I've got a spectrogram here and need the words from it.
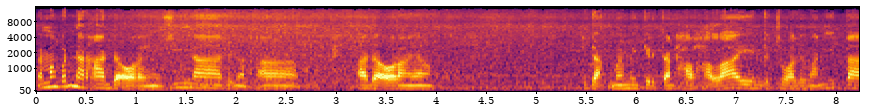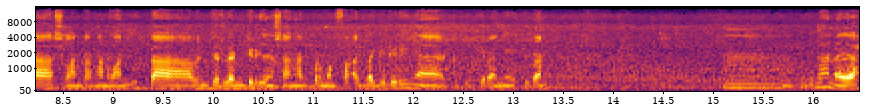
memang benar ada orang yang zina dengan uh, ada orang yang tidak memikirkan hal-hal lain kecuali wanita, selangkangan wanita, lendir-lendir yang sangat bermanfaat bagi dirinya, kepikirannya itu kan. Hmm, gimana ya?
